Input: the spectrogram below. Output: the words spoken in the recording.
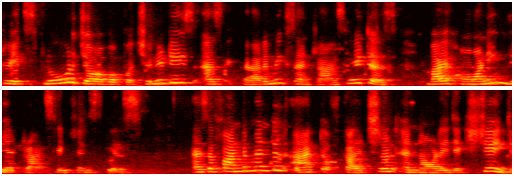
to explore job opportunities as academics and translators by honing their translation skills. As a fundamental act of cultural and knowledge exchange,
